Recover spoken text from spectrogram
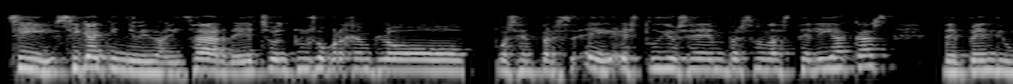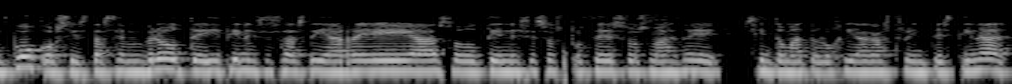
Sí, sí que hay que individualizar. De hecho, incluso, por ejemplo, pues en eh, estudios en personas celíacas depende un poco si estás en brote y tienes esas diarreas o tienes esos procesos más de sintomatología gastrointestinal,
